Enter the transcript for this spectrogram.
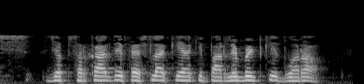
जब सरकार ने फैसला किया कि पार्लियामेंट के द्वारा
